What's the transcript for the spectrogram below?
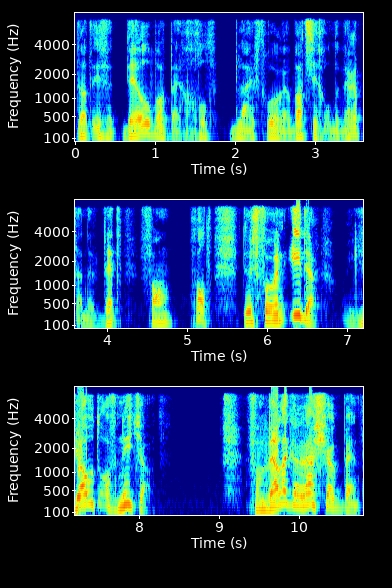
Dat is het deel wat bij God blijft horen. Wat zich onderwerpt aan de wet van God. Dus voor een ieder, Jood of niet-Jood. Van welke ras je ook bent,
